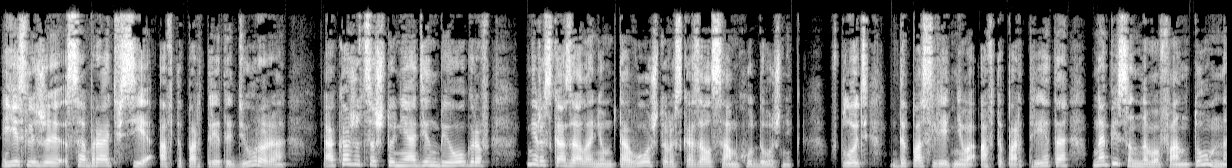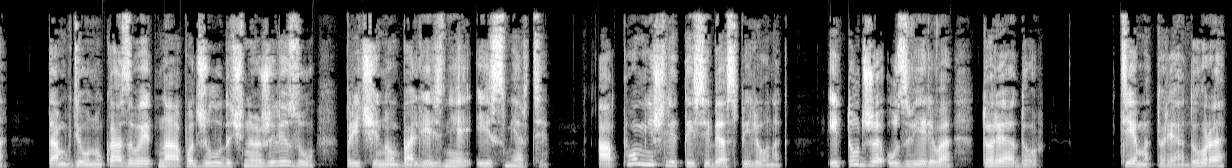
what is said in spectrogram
Если же собрать все автопортреты Дюрера, окажется, что ни один биограф не рассказал о нем того, что рассказал сам художник, вплоть до последнего автопортрета, написанного фантомно, там, где он указывает на поджелудочную железу, причину болезни и смерти. «А помнишь ли ты себя с пеленок?» И тут же у Зверева Тореадор. Тема Тореадора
